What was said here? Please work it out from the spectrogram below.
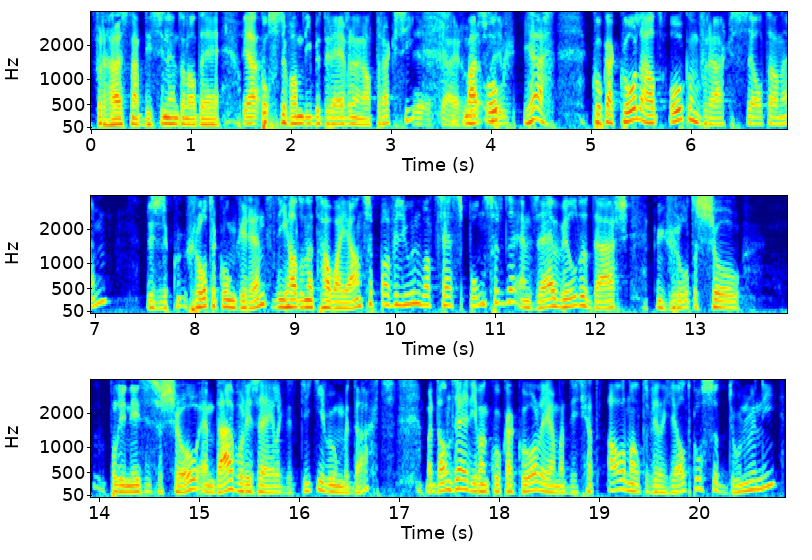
verhuisd naar Disneyland. En had hij op kosten van die bedrijven een attractie. Maar ook, ja, Coca-Cola had ook een vraag gesteld aan hem. Dus de grote concurrent, die hadden het Hawaïaanse paviljoen wat zij sponsorden. En zij wilden daar een grote show, Polynesische show. En daarvoor is eigenlijk de Tiki Room bedacht. Maar dan zei die van Coca-Cola, ja, maar dit gaat allemaal te veel geld kosten, dat doen we niet.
